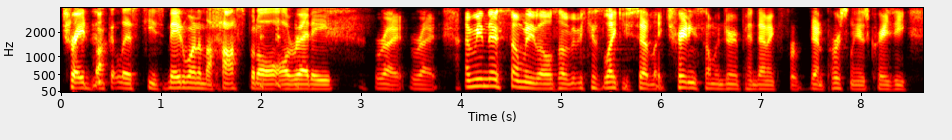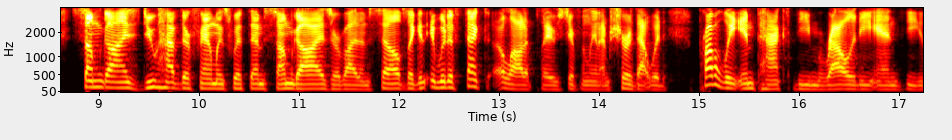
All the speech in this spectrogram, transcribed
trade bucket list. He's made one in the hospital already. Right, right. I mean, there's so many levels of it because, like you said, like trading someone during a pandemic for them personally is crazy. Some guys do have their families with them. Some guys are by themselves. Like it, it would affect a lot of players differently, and I'm sure that would probably impact the morality and the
